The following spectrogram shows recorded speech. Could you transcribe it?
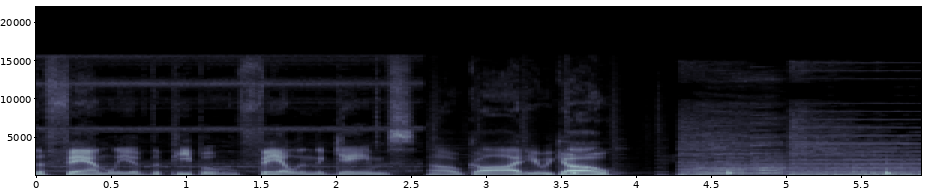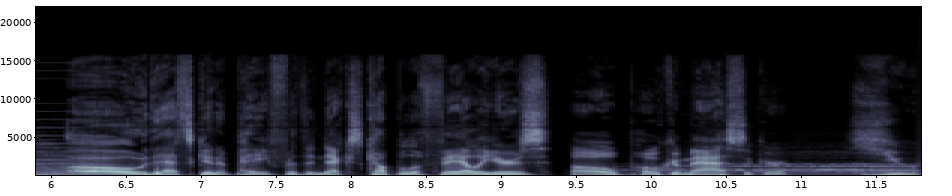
the family of the people who fail in the games. Oh god, here we go. Oh, that's gonna pay for the next couple of failures. Oh, Poker Massacre, You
